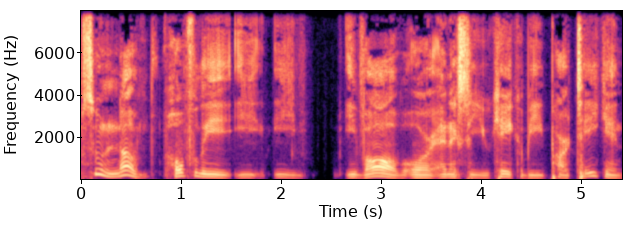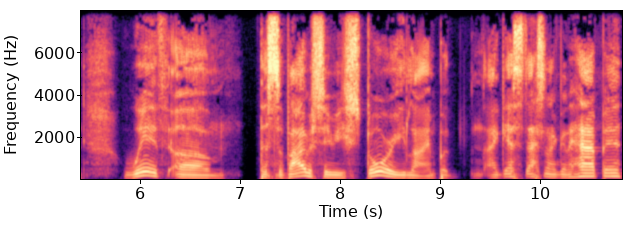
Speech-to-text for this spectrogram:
soon enough, hopefully, e- e- Evolve or NXT UK could be partaken with um, the Survivor Series storyline. But I guess that's not going to happen.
